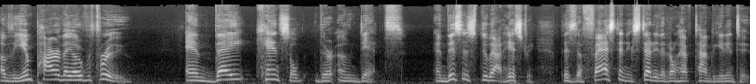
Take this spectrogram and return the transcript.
of the empire they overthrew and they canceled their own debts. And this is throughout history. This is a fascinating study that I don't have time to get into.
